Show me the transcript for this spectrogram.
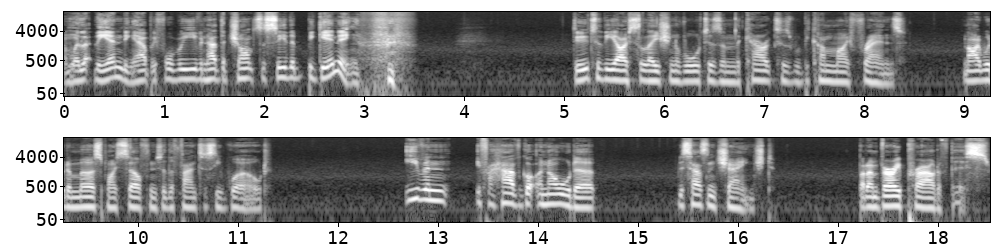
and we let the ending out before we even had the chance to see the beginning. Due to the isolation of autism, the characters would become my friends, and I would immerse myself into the fantasy world. Even if I have gotten older, this hasn't changed. But I'm very proud of this.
